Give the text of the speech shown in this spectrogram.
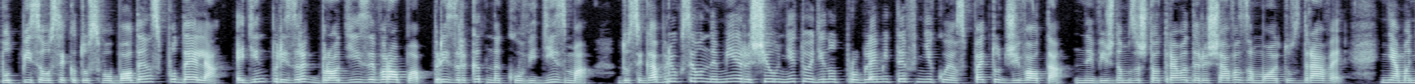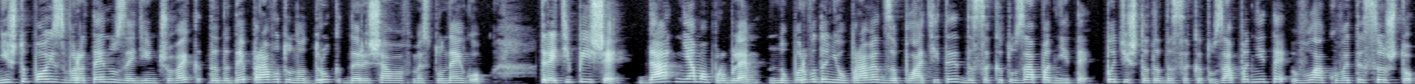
Подписал се като свободен, споделя. Един призрак броди из Европа. Призракът на ковидизма. До сега Брюксел не ми е решил нито един от проблемите в никой аспект от живота. Не виждам защо трябва да решава за моето здраве. Няма нищо по-извратено за един човек да даде правото на друг да решава вместо него. Трети пише, да, няма проблем, но първо да ни оправят заплатите да са като западните, пътищата да са като западните, влаковете също.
